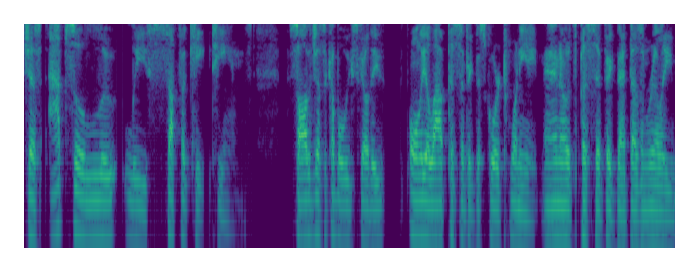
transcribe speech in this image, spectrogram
just absolutely suffocate teams. Saw just a couple weeks ago they only allowed Pacific to score 28. And I know it's Pacific that doesn't really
